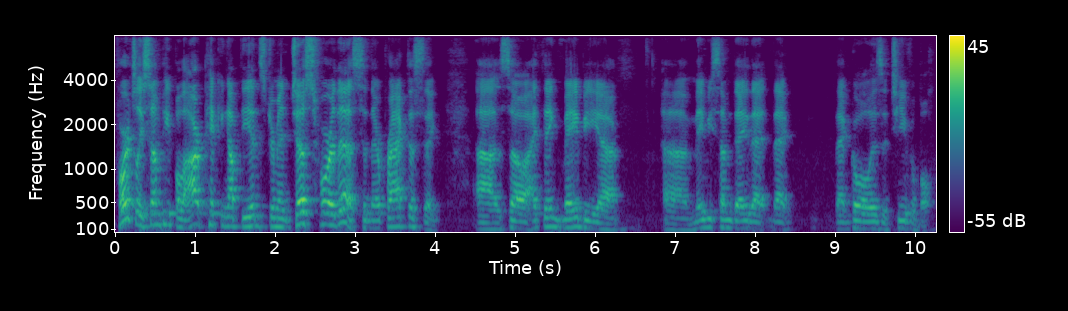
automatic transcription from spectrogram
fortunately, some people are picking up the instrument just for this, and they're practicing. Uh, so I think maybe uh, uh, maybe someday that that that goal is achievable.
